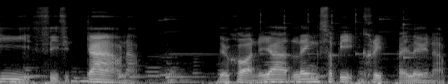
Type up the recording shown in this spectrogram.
ที่ 49 นะครับ เดี๋ยวขออนุญาตเร่งสปีดคลิปไปเลยนะครับ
